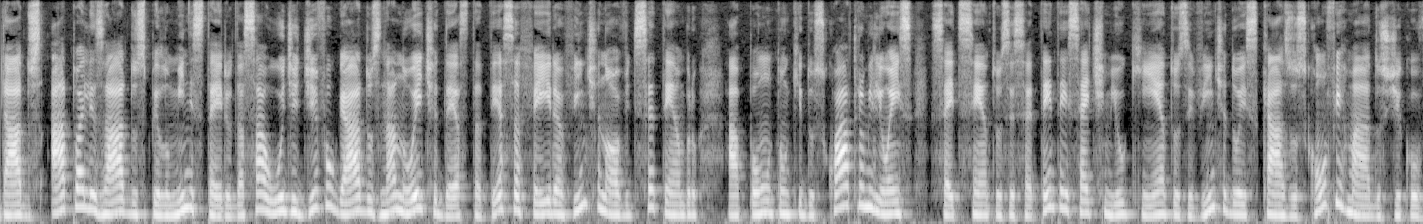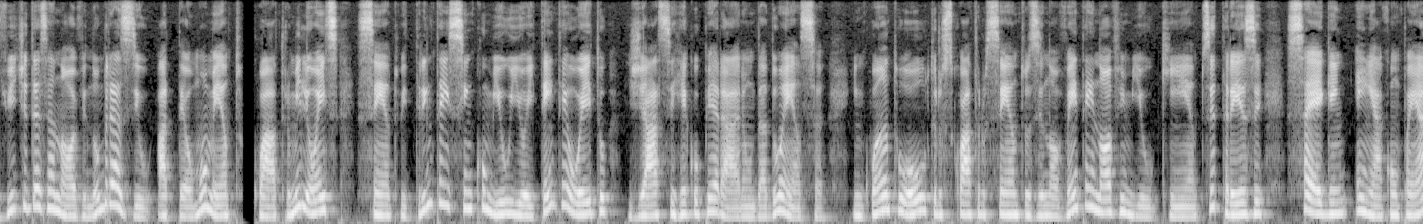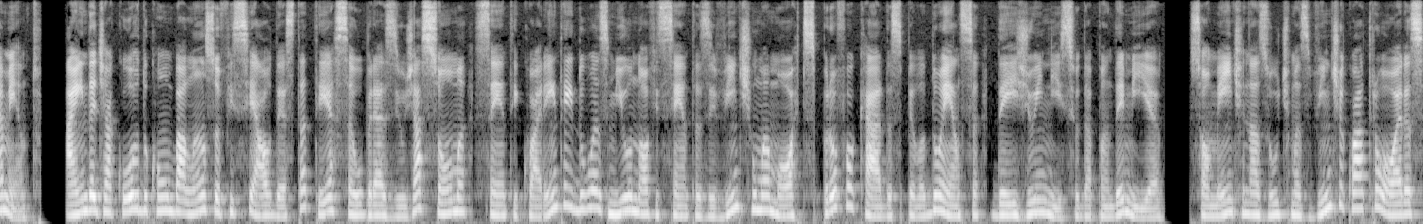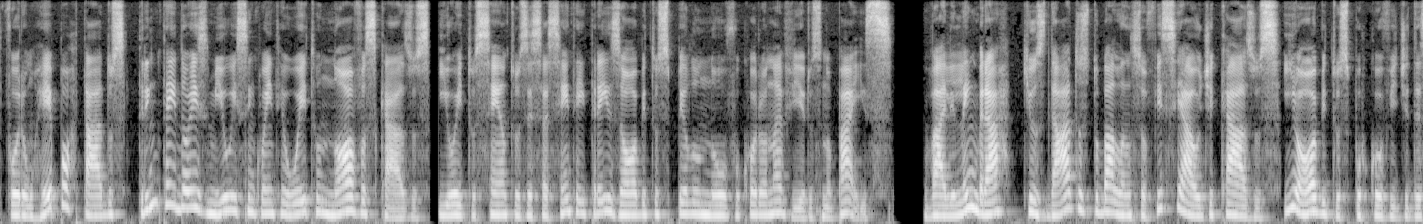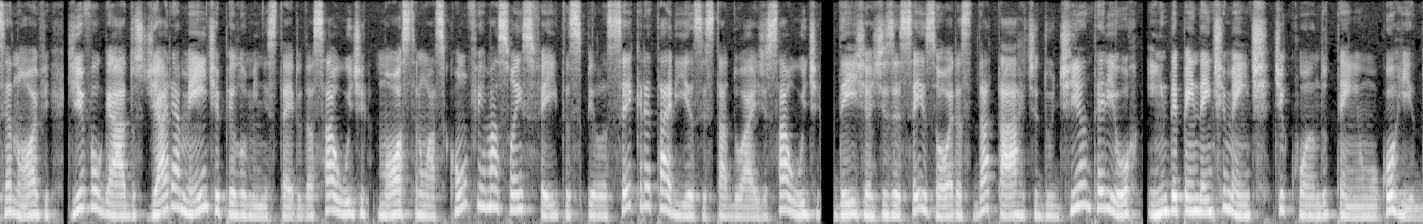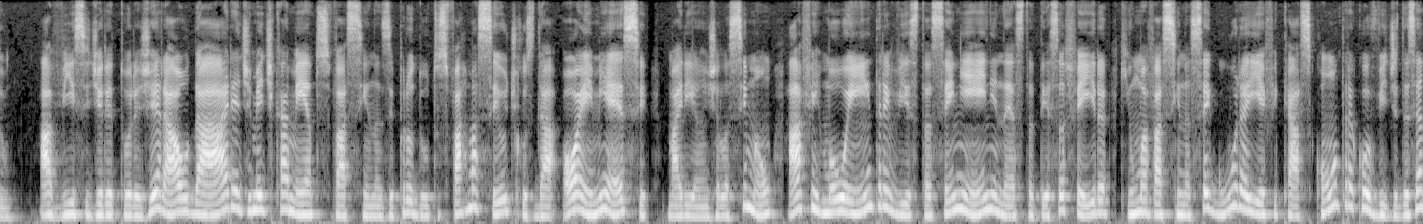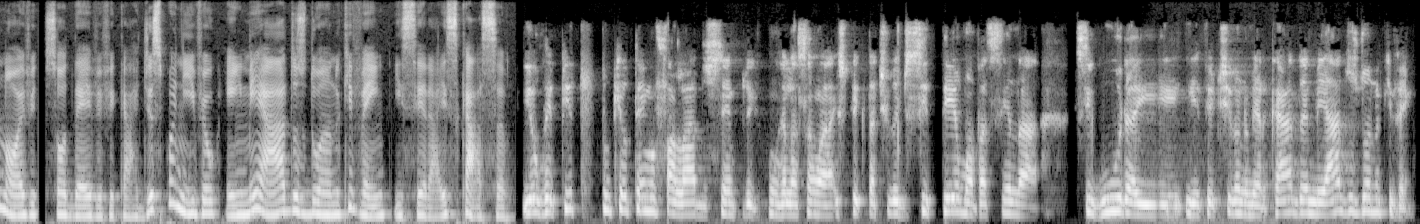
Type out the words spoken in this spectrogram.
Dados atualizados pelo Ministério da Saúde, divulgados na noite desta terça-feira, 29 de setembro, apontam que dos 4.777.522 casos confirmados de Covid-19 no Brasil até o momento, 4.135.088 já se recuperaram da doença, enquanto outros 499.513 seguem em acompanhamento. Ainda de acordo com o balanço oficial desta terça, o Brasil já soma 142.921 mortes provocadas pela doença desde o início da pandemia. Somente nas últimas 24 horas foram reportados 32.058 novos casos e 863 óbitos pelo novo coronavírus no país. Vale lembrar que os dados do balanço oficial de casos e óbitos por Covid-19, divulgados diariamente pelo Ministério da Saúde, mostram as confirmações feitas pelas secretarias estaduais de saúde desde as 16 horas da tarde do dia anterior, independentemente de quando tenham ocorrido. A vice-diretora-geral da área de medicamentos, vacinas e produtos farmacêuticos da OMS, Mariângela Simão, afirmou em entrevista à CNN nesta terça-feira que uma vacina segura e eficaz contra a Covid-19 só deve ficar disponível em meados do ano que vem e será escassa. Eu repito o que eu tenho falado sempre com relação à expectativa de se ter uma vacina segura e, e efetiva no mercado é meados do ano que vem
